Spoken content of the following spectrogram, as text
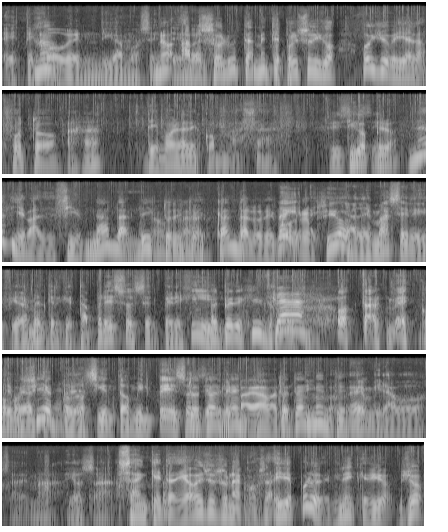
este joven, digamos. no, este, absolutamente. Por eso digo, hoy yo veía la foto de Morales con Digo, pero nadie va a decir nada de esto, de estos escándalos de corrupción. Y, además, finalmente, el que está preso es el perejil. El perejil, claro. Totalmente. Como siempre. 200 mil pesos que le pagaban. Totalmente. ¿eh? Mira vos, además, Diosa. Sanqueta, digo, eso es una cosa. Y después lo de Milei, querido, yo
